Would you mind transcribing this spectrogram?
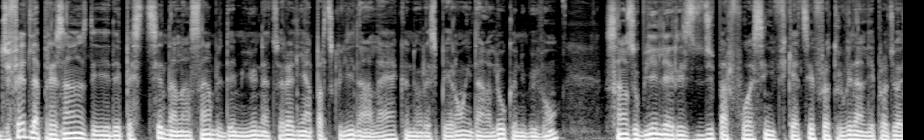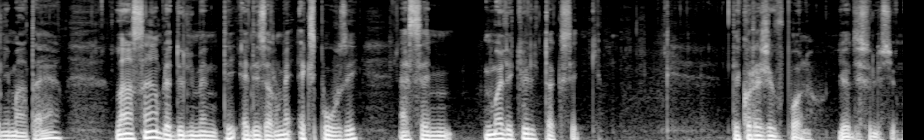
Du fait de la présence des, des pesticides dans l'ensemble des milieux naturels et en particulier dans l'air que nous respirons et dans l'eau que nous buvons, sans oublier les résidus parfois significatifs retrouvés dans les produits alimentaires, l'ensemble de l'humanité est désormais exposé à ces molécules toxiques. Découragez-vous pas, il y a des solutions.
